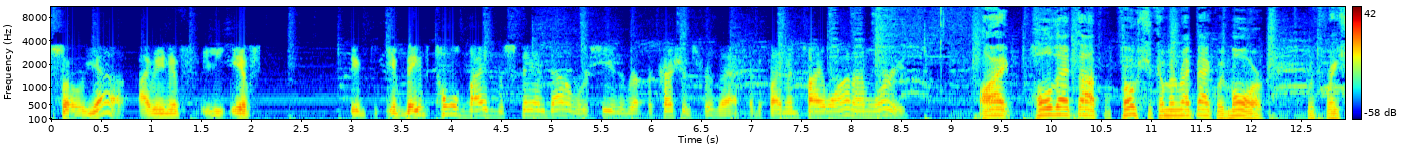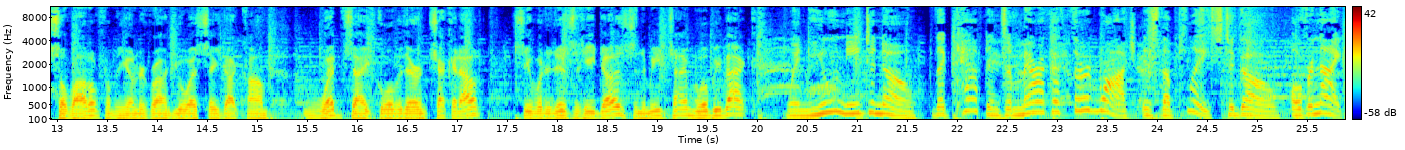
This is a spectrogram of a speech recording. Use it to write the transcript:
So yeah, I mean, if if if if they've told Biden to stand down, we're seeing the repercussions for that. But if I'm in Taiwan, I'm worried. All right, hold that thought. Folks, you're coming right back with more with Frank Salvato from the undergroundusa.com website. Go over there and check it out. See what it is that he does. In the meantime, we'll be back. When you need to know, the Captain's America Third Watch is the place to go. Overnight,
